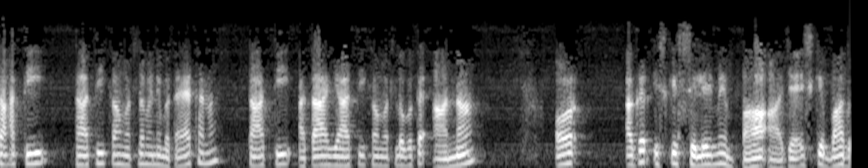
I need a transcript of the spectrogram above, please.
تاتی تاتی کا مطلب میں نے بتایا تھا نا؟ تاتی یاتی کا مطلب ہوتا ہے آنا، اور اگر اس کے سلے میں با آ جائے، اس کے بعد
